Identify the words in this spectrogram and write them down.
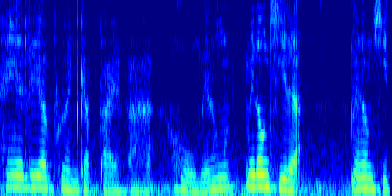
ให้เรียกเพลินกับปลายฟ้า โอ้โห ไม่ต้องไม่ต้องคิดอะไม่ต้องคิด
